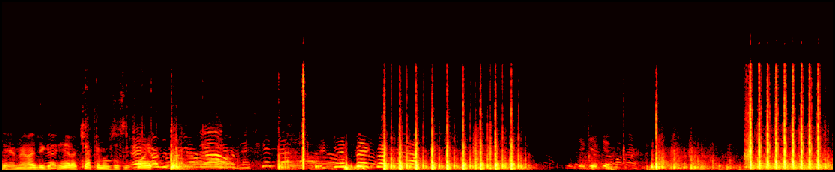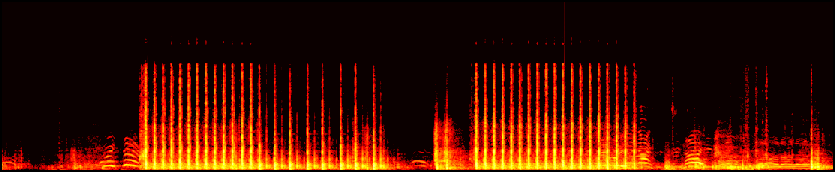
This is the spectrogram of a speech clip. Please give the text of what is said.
Damn, man, I did get hit. I checked him. It was just his plate. He's getting fixed right now. Get, get, get, get. Hold on, hold on, hold on.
